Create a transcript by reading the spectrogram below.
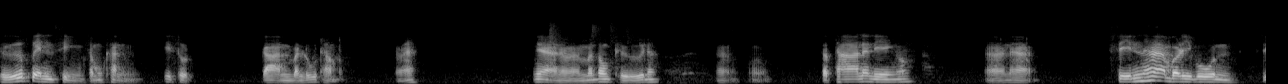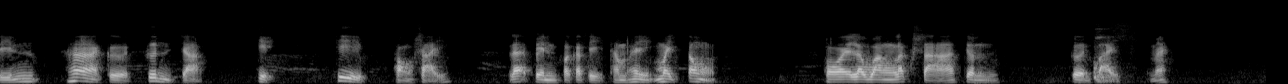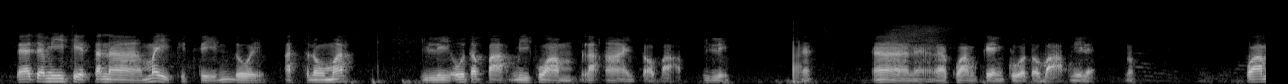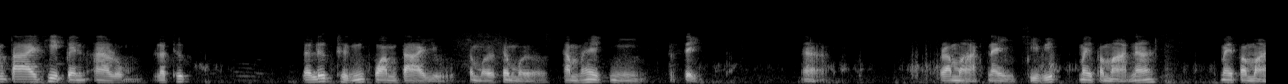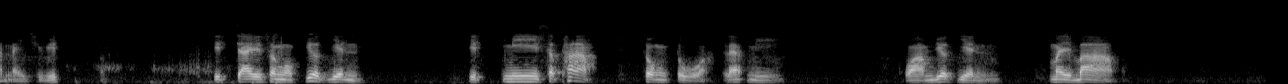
ถือเป็นสิ่งสำคัญที่สุดการบรรลุธรรมนไหมเนี่ยมันต้องถือนะศรัทธานั่นเองเนาะนะฮะศีลห้าบริบูรณ์ศีลห้าเกิดขึ้นจากจิตที่ผ่องใส และเป็นปกติทำให้ไม่ต้องคอยระวังรักษาจนเกินไปเห็นไหม แต่จะมีเจตนาไม่ผิดศีลโดยอัตโนมัติ อิริโอตปะมีความละอายต่อบาปอิรินะอ่านะและความเกรงกลัวต่อบาปนี่แหละเนาะความตายที่เป็นอารมณ์ระทึกระลึกถึงความตายอยู่เสมอๆทำให้มีสติอ่าประมาทในชีวิตไม่ประมาทนะ ไม่ประมาทในชีวิต จิตใจสงบเยือกเย็น จิตมีสภาพทรงตัวและมีความเยือกเย็นไม่บ้า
